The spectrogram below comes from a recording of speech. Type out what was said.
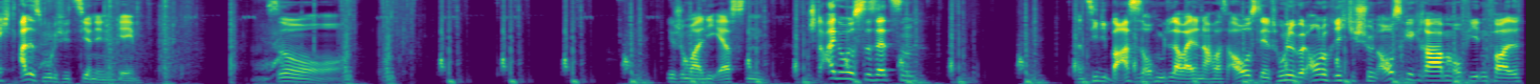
echt alles modifizieren in dem Game. So. Hier schon mal die ersten Stahlgerüste setzen. Dann sieht die Basis auch mittlerweile nach was aus. Der Tunnel wird auch noch richtig schön ausgegraben, auf jeden Fall.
